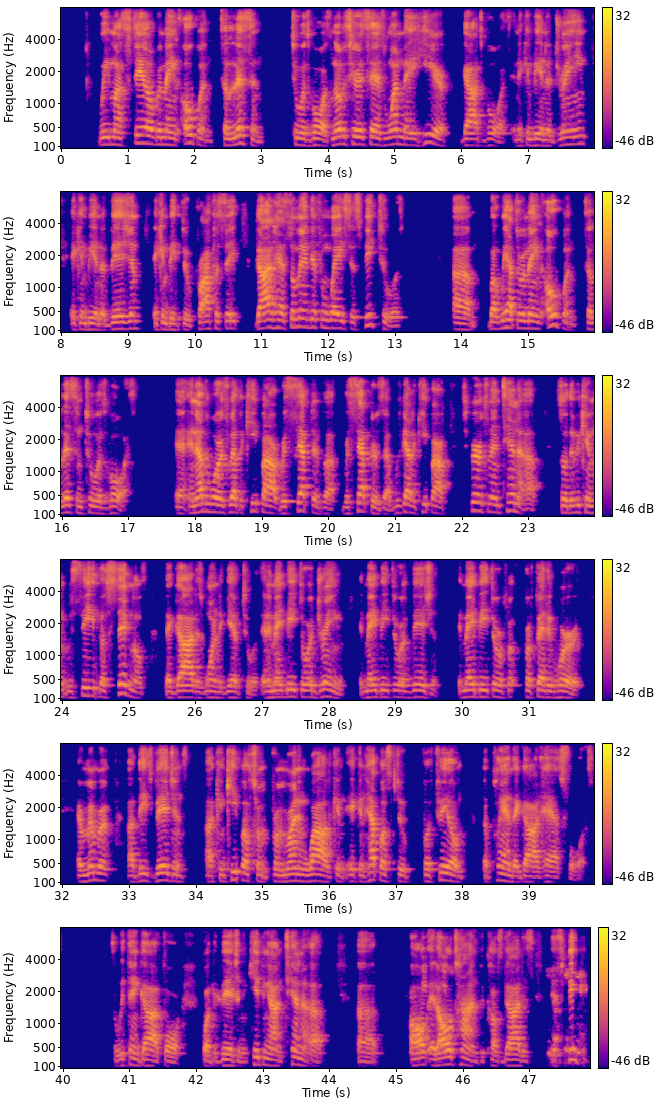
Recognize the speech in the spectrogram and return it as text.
we must still remain open to listen to his voice. Notice here it says one may hear God's voice, and it can be in a dream, it can be in a vision, it can be through prophecy. God has so many different ways to speak to us, um, but we have to remain open to listen to his voice. In other words, we have to keep our receptive up, receptors up. We've got to keep our spiritual antenna up so that we can receive the signals that God is wanting to give to us. And it may be through a dream, it may be through a vision, it may be through a prophetic word. And remember, uh, these visions uh, can keep us from, from running wild. It can, it can help us to fulfill the plan that God has for us. So we thank God for, for the vision and keeping our antenna up uh, all at all times because God is, is speaking.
